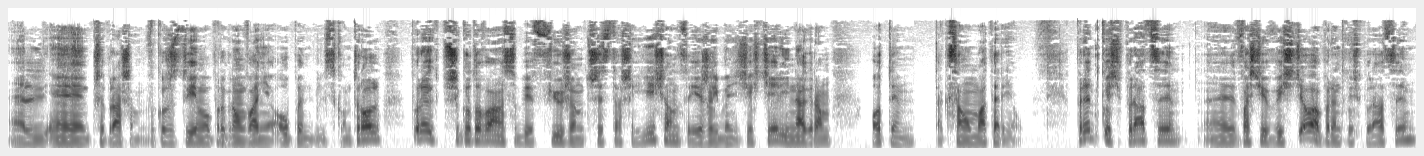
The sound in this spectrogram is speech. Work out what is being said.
e, e, przepraszam, wykorzystujemy oprogramowanie Open Builds Control. Projekt przygotowałem sobie w Fusion 360. Jeżeli będziecie chcieli, nagram o tym tak samo materiał. Prędkość pracy, e, właściwie wyjściowa prędkość pracy,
